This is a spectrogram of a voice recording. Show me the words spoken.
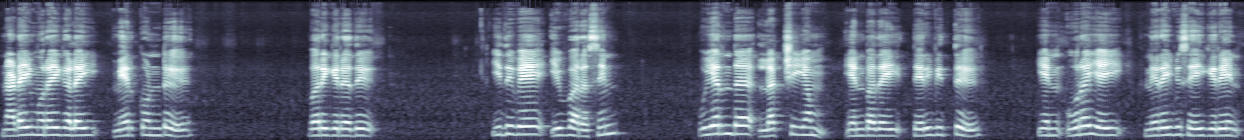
நடைமுறைகளை மேற்கொண்டு வருகிறது. இதுவே இவ்வரசின் உயர்ந்த லட்சியம். என்பதை தெரிவித்து என் உரையை நிறைவு செய்கிறேன்.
